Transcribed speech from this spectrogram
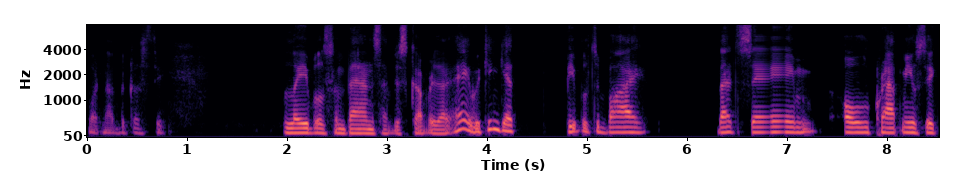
whatnot because the labels and bands have discovered that hey, we can get people to buy that same old crap music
